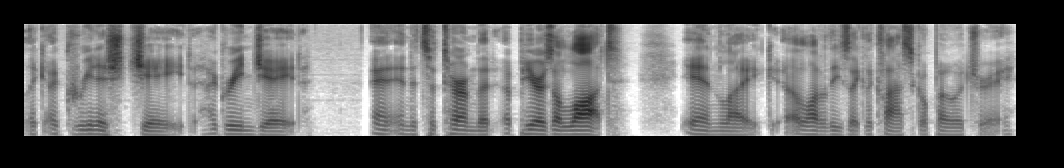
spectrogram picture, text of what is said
like a greenish jade, a green jade, and, and it's a term that appears a lot in like a lot of these like the classical poetry,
